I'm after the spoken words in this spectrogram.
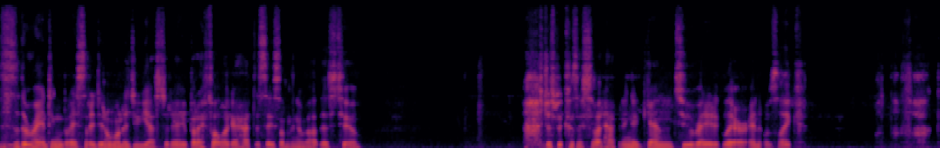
This is the ranting that I said I didn't want to do yesterday, but I felt like I had to say something about this too. Just because I saw it happening again too Ready to Glare, and it was like, what the fuck?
